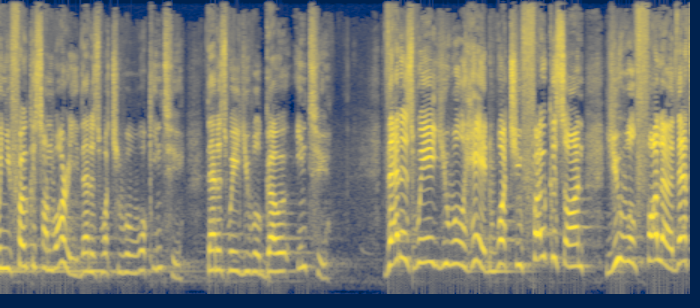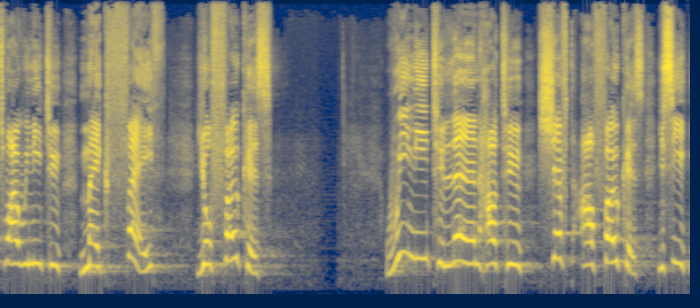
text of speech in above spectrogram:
when you focus on worry, that is what you will walk into, that is where you will go into. That is where you will head. What you focus on, you will follow. That's why we need to make faith your focus. We need to learn how to shift our focus. You see,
